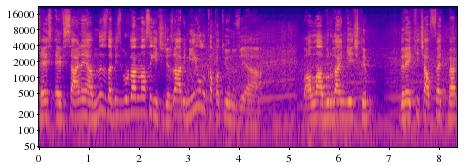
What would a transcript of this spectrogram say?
Ses efsane yalnız da biz buradan nasıl geçeceğiz abi? Niye yolu kapatıyorsunuz ya? Vallahi buradan geçtim. Direkt hiç affetmem.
